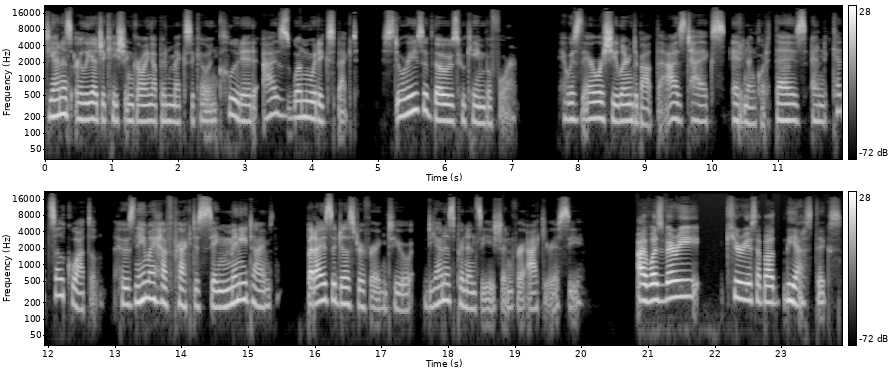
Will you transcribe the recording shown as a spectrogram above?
Diana's early education growing up in Mexico included, as one would expect, stories of those who came before. It was there where she learned about the Aztecs, Hernan Cortes, and Quetzalcoatl, whose name I have practiced saying many times, but I suggest referring to Diana's pronunciation for accuracy. I was very curious about the Aztecs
